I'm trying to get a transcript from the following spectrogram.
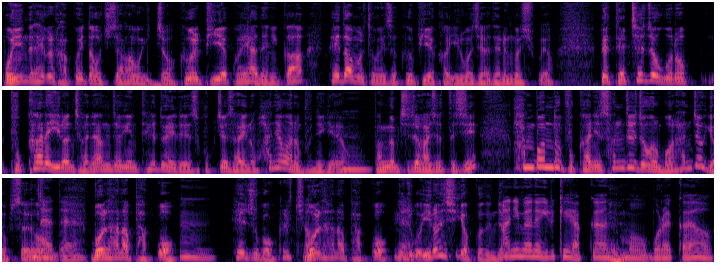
본인들 핵을 갖고 있다고 주장하고 있죠. 그걸 비핵화해야 되니까 회담을 통해서 그 비핵화가 이루어져야 되는 것이고요. 그러니까 대체적으로 북한의 이런 전향적인 태도에 대해서 국제사회는 환영하는 분위기예요. 음. 방금 지적하셨듯이 한 번도 북한이 선제적으로 뭘 한 적이 없어요. 네네. 뭘 하나 받고 음. 해주고 그렇죠. 뭘 하나 받고 네. 해주고 이런 식이었거든요. 아니면은 이렇게 약간 예. 뭐 뭐랄까요?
